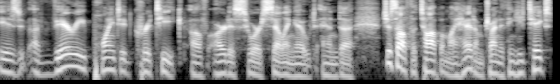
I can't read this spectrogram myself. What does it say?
is a very pointed critique of artists who are selling out. And uh, just off the top of my head, I'm trying to think. He takes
